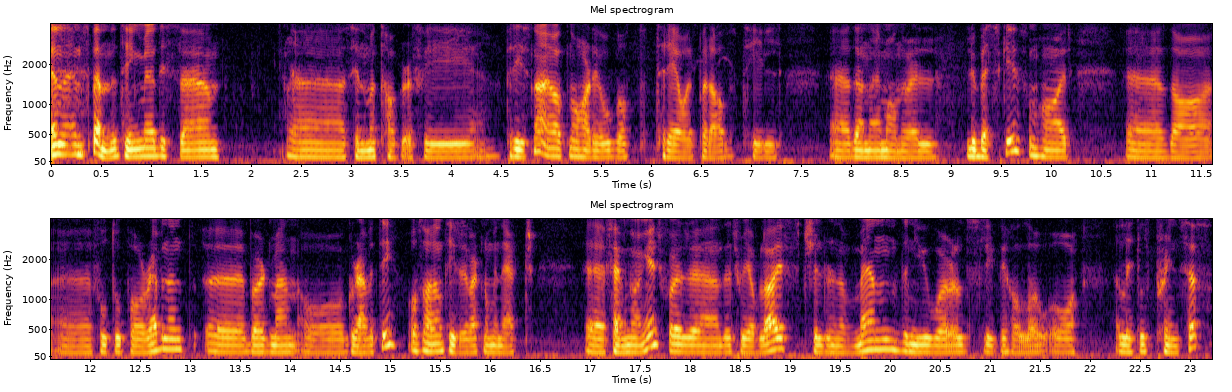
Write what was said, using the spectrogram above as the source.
En, en spennende ting med disse eh, cinematography-prisene er jo at nå har det jo gått tre år på rad til eh, denne Emanuel Lubeski, som har eh, da foto på Revenant, Birdman og Gravity. Og så har han tidligere vært nominert eh, fem ganger for uh, The Tree of Life, Children of Men, The New World, Sleepy Hollow og A Little Princess.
